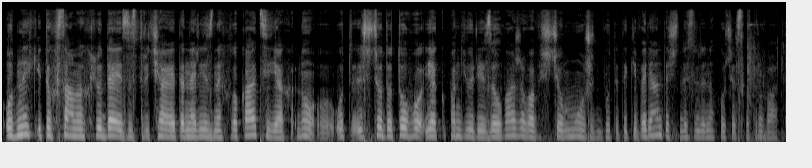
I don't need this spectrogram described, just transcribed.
одних і тих самих людей зустрічаєте на різних локаціях? Ну, от щодо того, як пан Юрій зауважував, що можуть бути такі варіанти, що десь людина хоче схитрувати.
